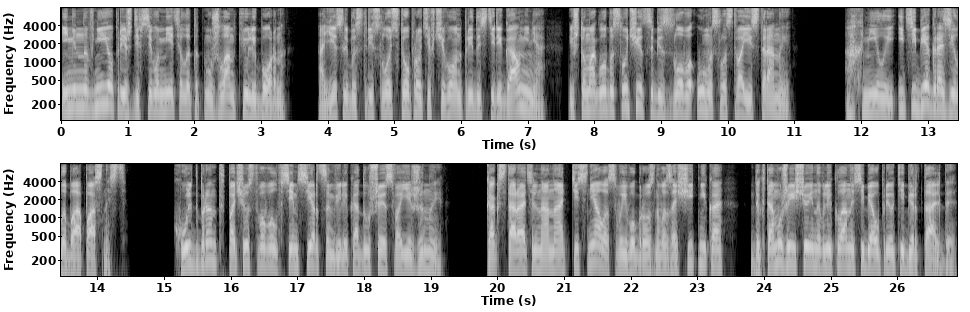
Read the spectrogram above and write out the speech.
Именно в нее прежде всего метил этот мужлан Кюлиборн, а если бы стряслось то, против чего он предостерегал меня, и что могло бы случиться без злого умысла с твоей стороны? Ах, милый, и тебе грозила бы опасность. Хультбранд почувствовал всем сердцем великодушие своей жены. Как старательно она оттесняла своего грозного защитника, да к тому же еще и навлекла на себя упреки Бертальды.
